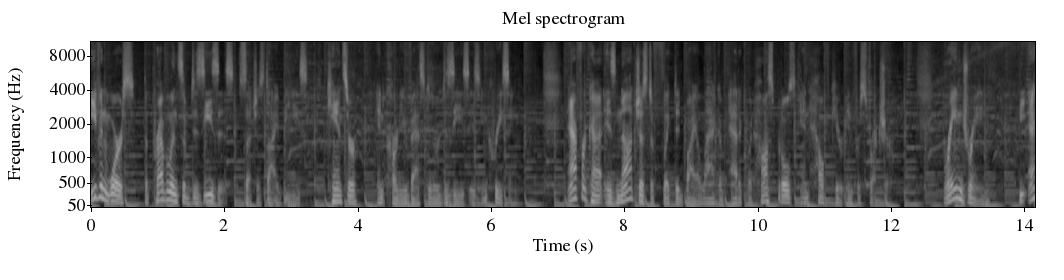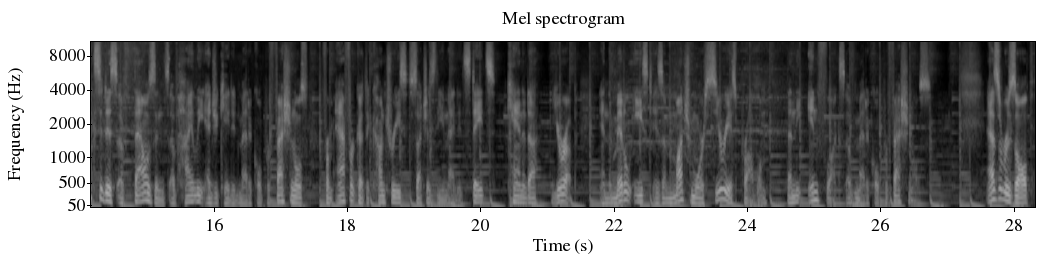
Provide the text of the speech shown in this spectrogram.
Even worse, the prevalence of diseases such as diabetes, cancer, and cardiovascular disease is increasing. Africa is not just afflicted by a lack of adequate hospitals and healthcare infrastructure. Brain drain, the exodus of thousands of highly educated medical professionals from Africa to countries such as the United States, Canada, Europe, and the Middle East is a much more serious problem than the influx of medical professionals. As a result,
